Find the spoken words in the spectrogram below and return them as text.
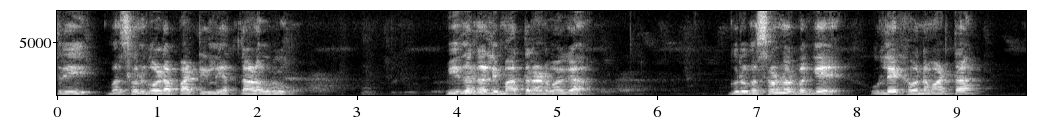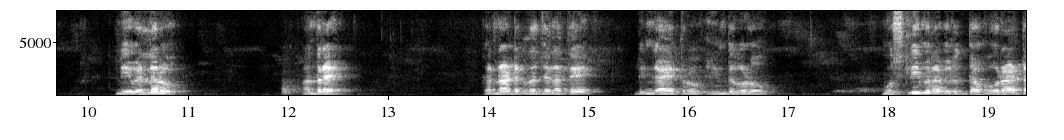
ಶ್ರೀ ಬಸವನಗೌಡ ಪಾಟೀಲ್ ಯತ್ನಾಳ್ ಅವರು ಬೀದರ್ನಲ್ಲಿ ಮಾತನಾಡುವಾಗ ಗುರು ಬಸವಣ್ಣವ್ರ ಬಗ್ಗೆ ಉಲ್ಲೇಖವನ್ನು ಮಾಡ್ತಾ, ನೀವೆಲ್ಲರೂ ಅಂದರೆ ಕರ್ನಾಟಕದ ಜನತೆ, ಲಿಂಗಾಯತರು, ಹಿಂದೂಗಳು, ಮುಸ್ಲಿಮರ ವಿರುದ್ಧ ಹೋರಾಟ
